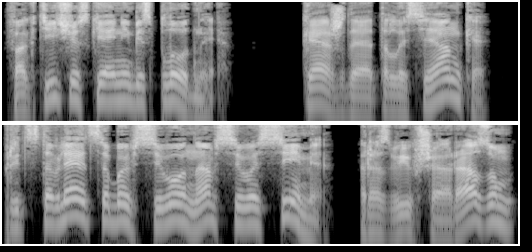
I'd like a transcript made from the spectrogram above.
Фактически они бесплодные. Каждая таласианка представляет собой всего-навсего семя, развившее разум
